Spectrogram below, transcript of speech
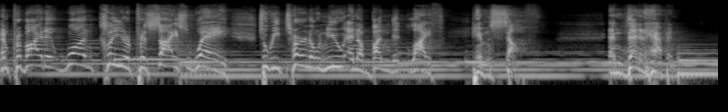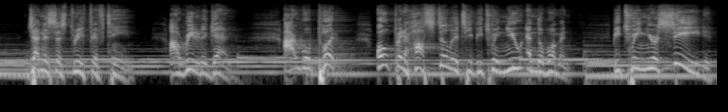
and provided one clear, precise way to eternal, new, and abundant life Himself. And then it happened. Genesis 3:15. I'll read it again. I will put open hostility between you and the woman between your seed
